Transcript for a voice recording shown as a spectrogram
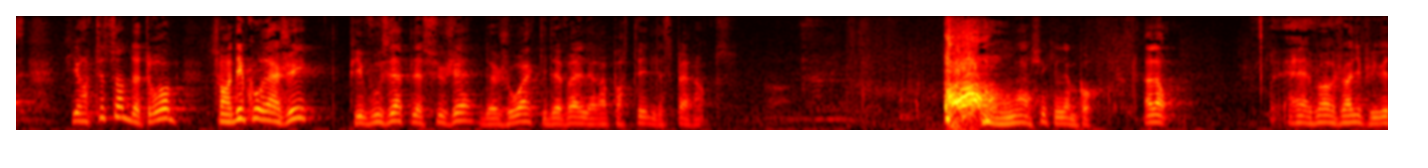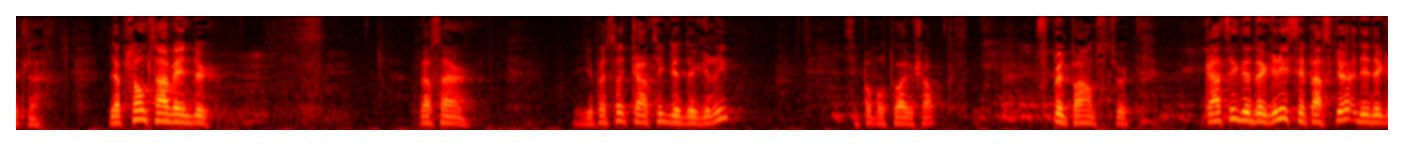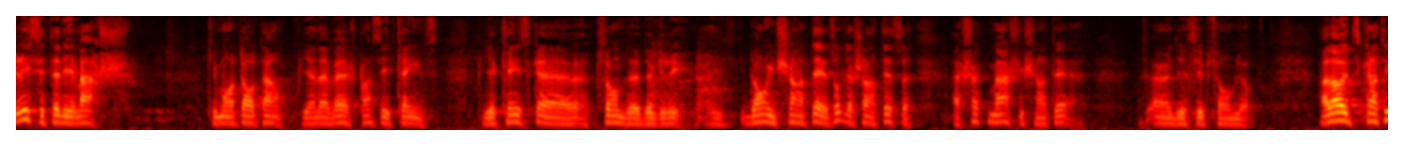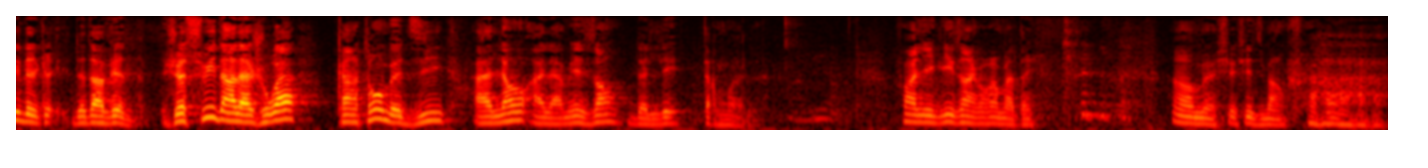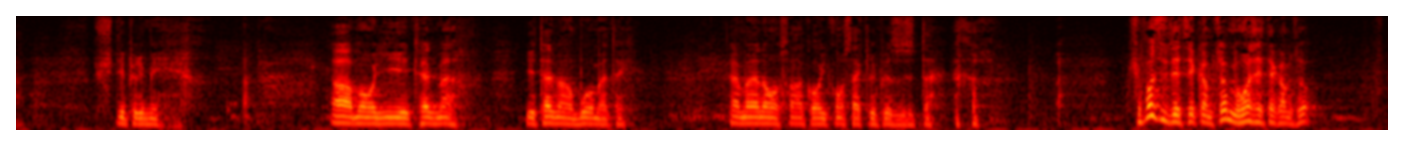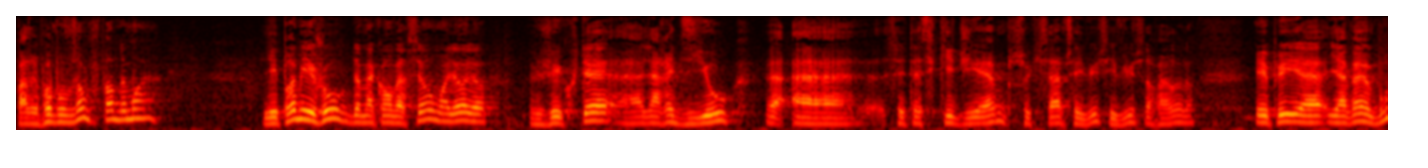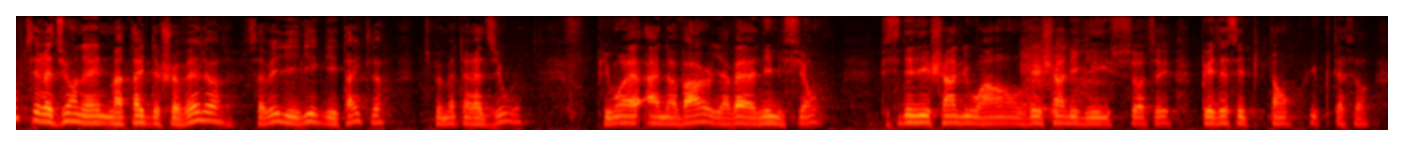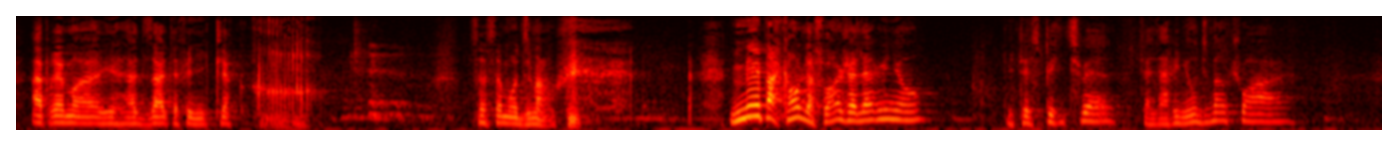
Ils ont toutes sortes de troubles, sont découragés. Puis vous êtes le sujet de joie qui devrait leur apporter de l'espérance. je sais qu'il l'aime pas. Alors, eh, je vais aller plus vite là. Le psaume 122, verset 1. Il appelle ça le cantique de degrés. C'est pas pour toi, Richard. Tu peux le prendre si tu veux. Cantique de degrés, c'est parce que les degrés, c'était des marches qui montaient au temple. Puis il y en avait, je pense, c'est 15 il y a 15 psaumes de degrés, dont il chantait. Les autres le chantaient, à chaque marche, ils chantaient un de ces psaumes-là. Alors, il dit, cantique de, David, je suis dans la joie quand on me dit, allons à la maison de l'Éternel. Faut aller à l'église encore un matin. Oh, monsieur, c'est dimanche. Ah, je suis déprimé. Ah, mon lit est tellement, il est tellement beau au matin. J'aimerais donc ça encore y consacrer plus du temps. je ne sais pas si vous étiez comme ça, mais moi, c'était comme ça. Je ne parlerai pas pour vous autres, je parle de moi? Les premiers jours de ma conversion, moi, là, j'écoutais à la radio, euh, c'était GM, pour ceux qui savent, c'est vu, c'est vu, cette affaire-là. Là. Et puis, euh, il y avait un beau petit radio en de ma tête de chevet, là. Vous savez, les lits avec des têtes, là. Tu peux mettre un radio, là. Puis moi, à 9 heures, il y avait une émission. Puis c'était des chants de louange, des chants d'église, tout ça, tu sais. Puis il était ses pitons, il ça. Après, moi, à 10 heures, t'as fini, clac. Ça, c'est mon dimanche. Mais par contre, le soir, j'ai la réunion. Il était spirituel. J'ai la réunion dimanche soir.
